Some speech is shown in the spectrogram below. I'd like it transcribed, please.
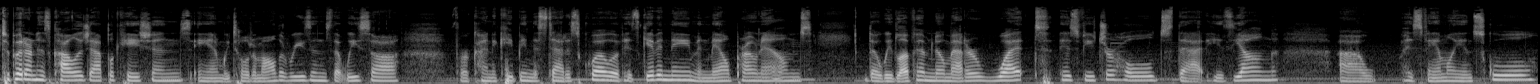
to put on his college applications, and we told him all the reasons that we saw for kind of keeping the status quo of his given name and male pronouns. Though we love him no matter what his future holds, that he's young, uh, his family and school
